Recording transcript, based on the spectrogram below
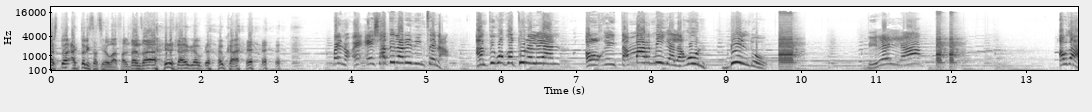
Astu- aktualizazio bat faltan za, eta dauka, dauka. Bueno, esaten ari nintzena! Antiguoko tunelean hogeita mar mila lagun bildu. Direla. Hau da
